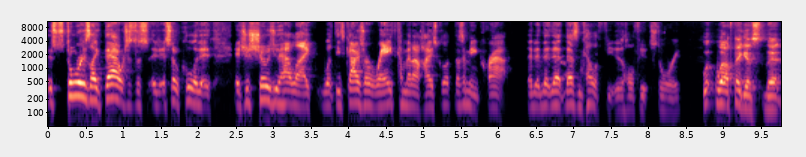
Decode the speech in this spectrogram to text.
it's stories like that, which is just it's so cool. It, it just shows you how like what these guys are ranked coming out of high school. It doesn't mean crap. That, that, that doesn't tell the, whole story. Well, I think it's that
